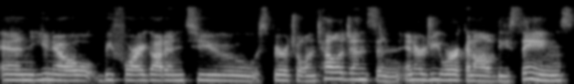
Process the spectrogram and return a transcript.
And, you know, before I got into spiritual intelligence and energy work and all of these things,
